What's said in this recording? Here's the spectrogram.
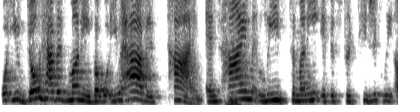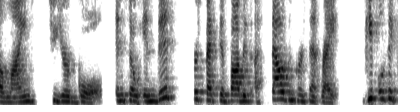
what you don't have is money, but what you have is time. And mm. time leads to money if it's strategically aligned to your goal. And so, in this perspective, Bob is a thousand percent right. People say,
